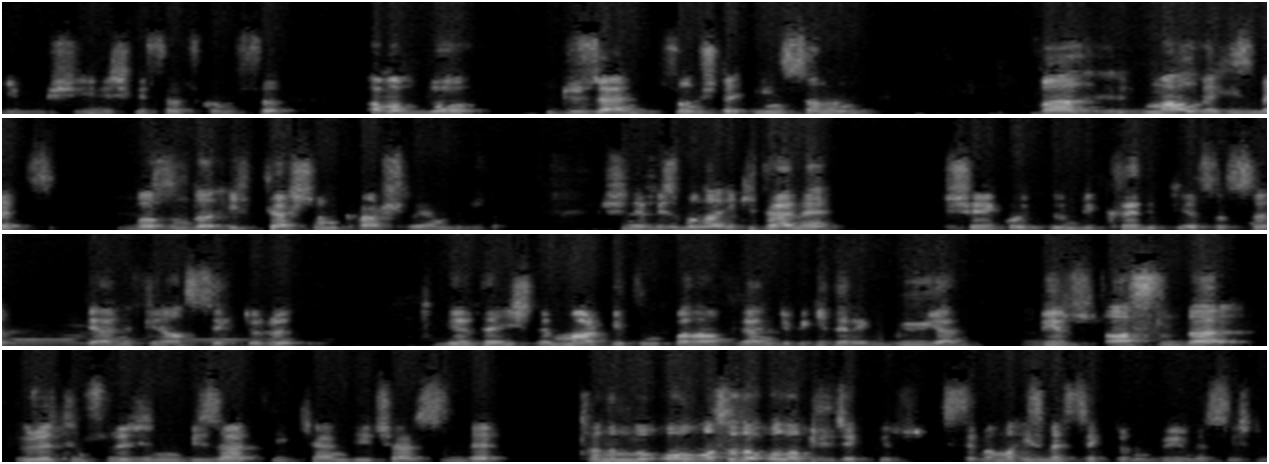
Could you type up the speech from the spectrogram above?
gibi bir şey, ilişki söz konusu. Ama bu düzen sonuçta insanın mal ve hizmet bazında ihtiyaçlarını karşılayan bir düzen. Şimdi biz buna iki tane şey koyduk. Bir kredi piyasası yani finans sektörü. Bir de işte marketing falan filan gibi giderek büyüyen bir aslında üretim sürecinin bizatihi kendi içerisinde tanımlı olmasa da olabilecek bir sistem. Ama hizmet sektörünün büyümesi işte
